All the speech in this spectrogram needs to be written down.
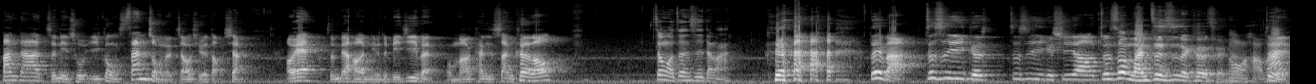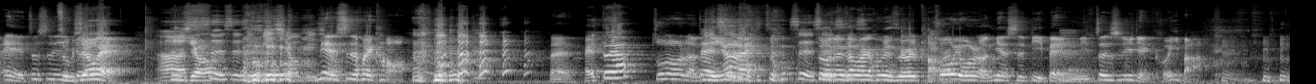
帮大家整理出一共三种的教学导向。OK，准备好你们的笔记本，我们要开始上课喽。这么正式的吗？对吧？这是一个，这是一个需要，这算蛮正式的课程哦。好吧，对，哎、欸，这是主修哎、欸。呃，是是是必修 必修，面试会考。对，哎，对啊，桌游人对你要来做，是做那上面面试会考。桌游人面试必备，你正式一点可以吧？嗯，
